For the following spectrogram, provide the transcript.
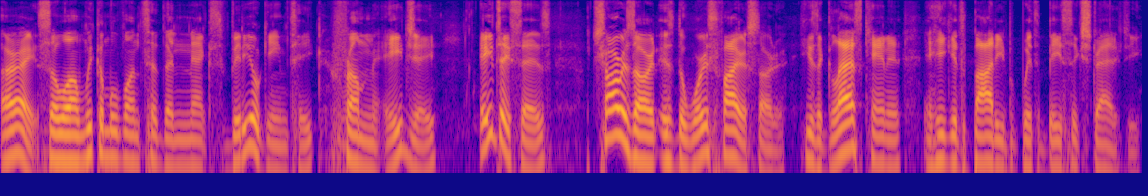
All right, so um, we can move on to the next video game take from AJ. AJ says Charizard is the worst fire starter. He's a glass cannon and he gets bodied with basic strategy.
